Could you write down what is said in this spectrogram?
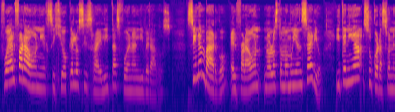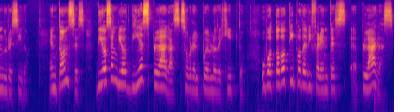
fue al faraón y exigió que los israelitas fueran liberados. Sin embargo, el faraón no los tomó muy en serio y tenía su corazón endurecido. Entonces Dios envió diez plagas sobre el pueblo de Egipto. Hubo todo tipo de diferentes eh, plagas.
